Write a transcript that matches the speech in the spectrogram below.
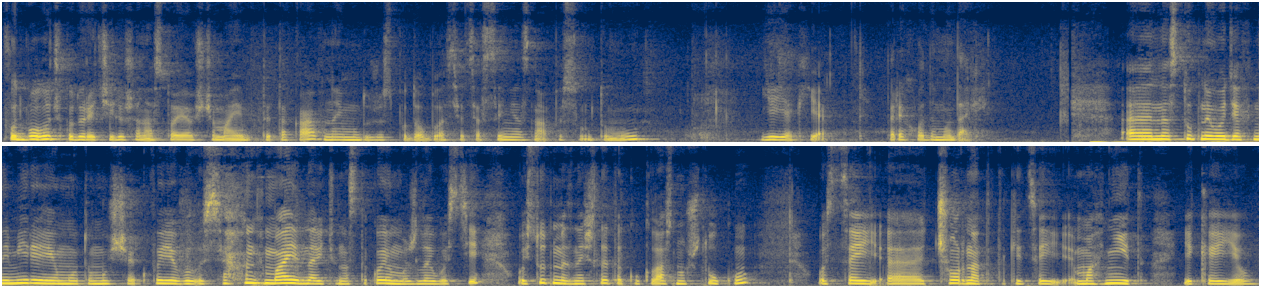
Футболочку, до речі, Ілюша настояв, що має бути така. Вона йому дуже сподобалася, ця синя з написом, тому є як є. Переходимо далі. Е, Наступний одяг не міряємо, тому що, як виявилося, немає навіть у нас такої можливості. Ось тут ми знайшли таку класну штуку. Ось цей е, чорна та такий цей магніт, який в,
